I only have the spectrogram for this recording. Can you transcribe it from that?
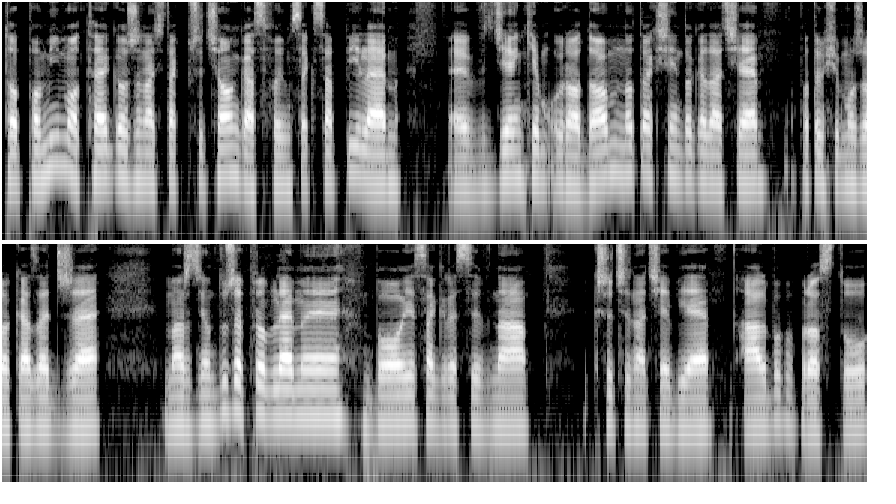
to pomimo tego, że ona cię tak przyciąga swoim seksapilem, e, wdziękiem, urodą, no to jak się nie dogadacie, potem się może okazać, że masz z nią duże problemy, bo jest agresywna, krzyczy na ciebie albo po prostu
